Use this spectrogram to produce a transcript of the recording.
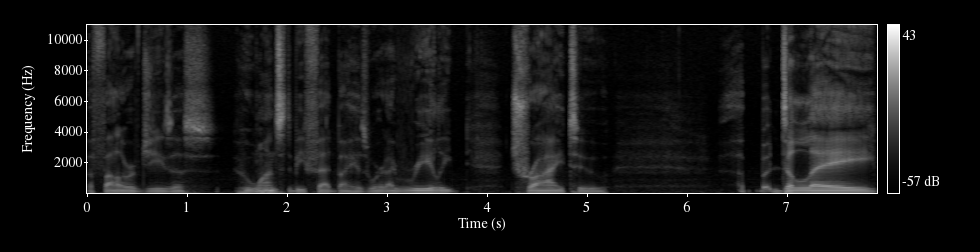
a follower of Jesus who Mm-hmm. wants to be fed by his word. I really try to delay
